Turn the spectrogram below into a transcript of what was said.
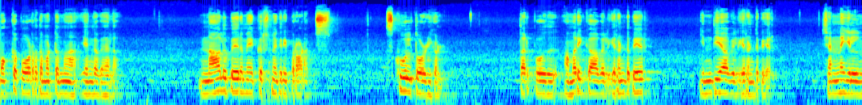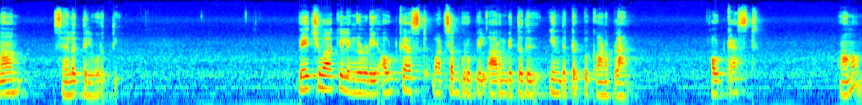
மொக்க போடுறது மட்டும்தான் எங்கள் வேலை? நாலு பேருமே கிருஷ்ணகிரி ப்ராடக்ட்ஸ் ஸ்கூல் தோழிகள். தற்போது அமெரிக்காவில் இரண்டு பேர். இந்தியாவில் இரண்டு பேர். சென்னையில் நான் சேலத்தில் ஒருத்தி. பேச்சுவாக்கில் எங்களுடைய அவுட்காஸ்ட் வாட்ஸ்அப் குரூப்பில் ஆரம்பித்தது இந்த ட்ரிப்புக்கான பிளான் அவுட்காஸ்ட் ஆமாம்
